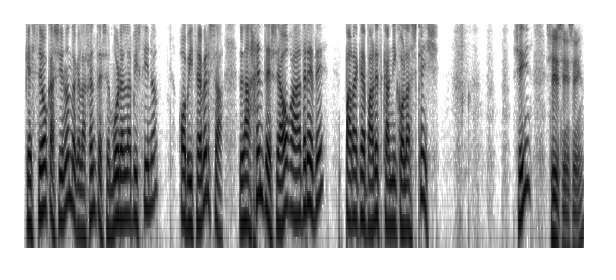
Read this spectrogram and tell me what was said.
que esté ocasionando que la gente se muera en la piscina, o viceversa, la gente se ahoga adrede para que aparezca Nicolas Cage. ¿Sí? Sí, sí, sí.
